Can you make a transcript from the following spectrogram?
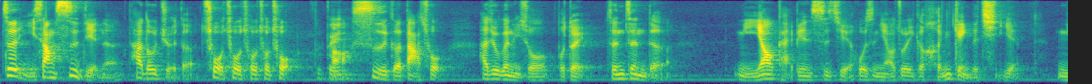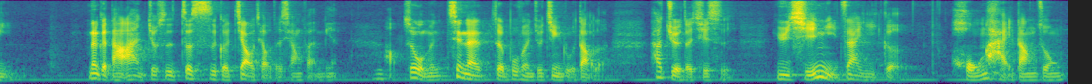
这以上四点呢，他都觉得错错错错错。对。啊，四个大错，他就跟你说不对，真正的你要改变世界，或是你要做一个很给的企业，你那个答案就是这四个教条的相反面。好，所以我们现在这部分就进入到了，他觉得其实，与其你在一个红海当中，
